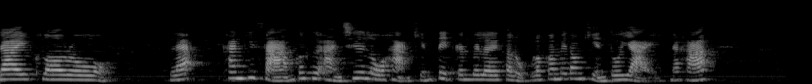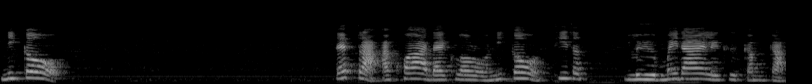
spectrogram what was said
ไดคลอโรและขั้นที่ 3 ก็คืออ่านชื่อโลหะเขียนติดกันไปเลยค่ะลูกแล้วก็ไม่ต้องเขียนตัวใหญ่นะคะนิกเกิลเตตราอะควาไดคลอโรนิกเกิลที่จะลืมไม่ได้เลยคือกำกับ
